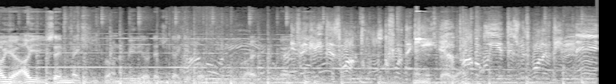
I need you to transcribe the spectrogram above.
Oh yeah, oh yeah. You say make sure you put on the video that you get both right? If a gate is locked, look for the key. Uh, Probably it is with one of the many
